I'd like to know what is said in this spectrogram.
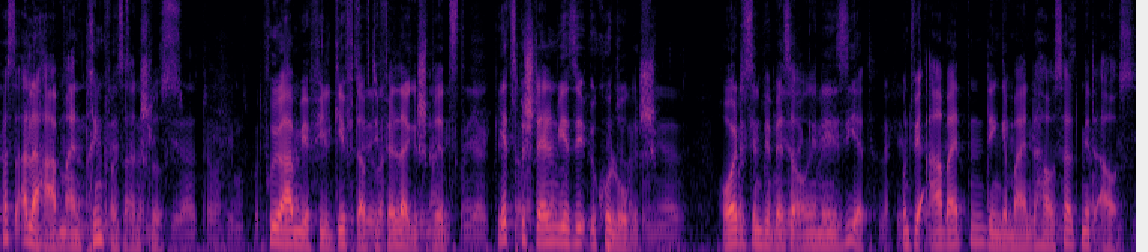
Fast alle haben einen Trinkwasseranschluss. Früher haben wir viel Gift auf die Felder gespritzt, jetzt bestellen wir sie ökologisch. Heute sind wir besser organisiert und wir arbeiten den Gemeindehaushalt mit aus.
